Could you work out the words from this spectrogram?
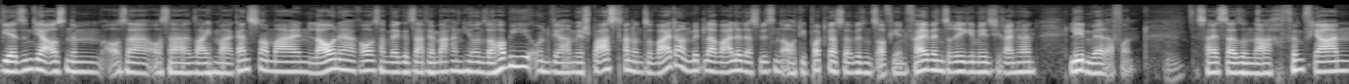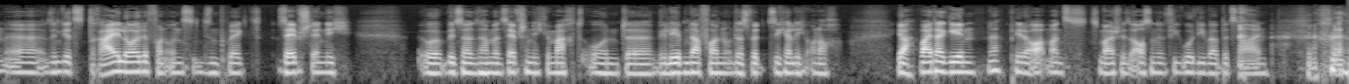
wir sind ja aus einem, aus einer, aus einer, sag ich mal, ganz normalen Laune heraus, haben wir gesagt, wir machen hier unser Hobby und wir haben hier Spaß dran und so weiter. Und mittlerweile, das wissen auch die Podcaster, wissen es auf jeden Fall, wenn sie regelmäßig reinhören, leben wir davon. Das heißt also, nach fünf Jahren äh, sind jetzt drei Leute von uns in diesem Projekt selbstständig, äh, beziehungsweise haben wir uns selbstständig gemacht und äh, wir leben davon und das wird sicherlich auch noch ja, weitergehen. Ne? Peter Ortmanns zum Beispiel ist auch so eine Figur, die wir bezahlen.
